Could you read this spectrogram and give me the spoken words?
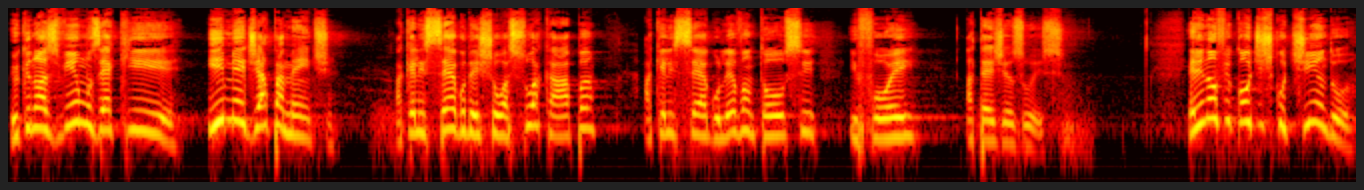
E o que nós vimos é que, imediatamente, aquele cego deixou a sua capa, aquele cego levantou-se e foi até Jesus. Ele não ficou discutindo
